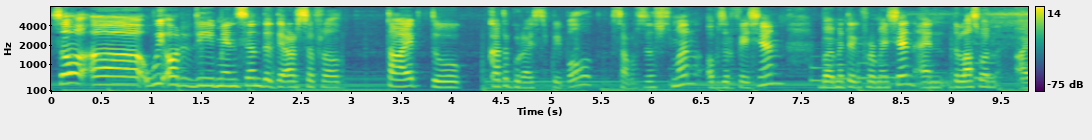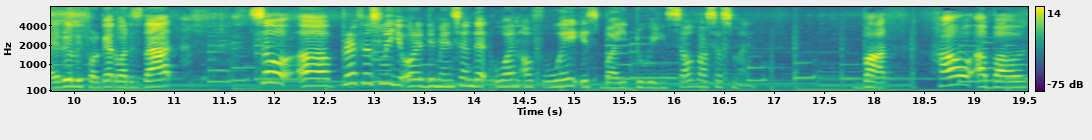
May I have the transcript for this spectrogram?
So uh, we already mentioned that there are several type to categorize people. Self-assessment observation biometric information and the last one i really forget what is that. So uh, previously you already mentioned that one of way is by doing self-assessment but how about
